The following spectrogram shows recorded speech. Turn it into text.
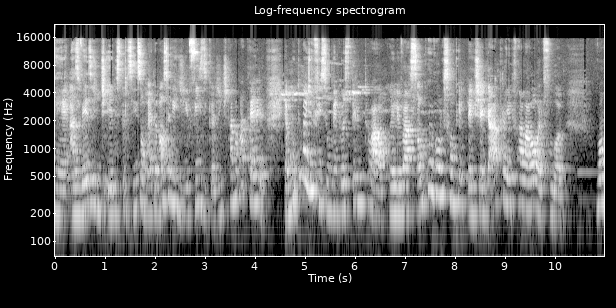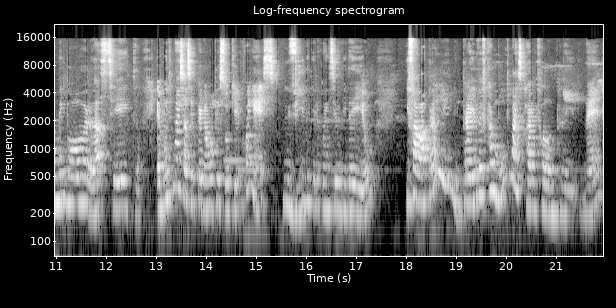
É, às vezes gente, eles precisam né, da nossa energia física, a gente está na matéria. É muito mais difícil um mentor espiritual, com a elevação, com a evolução que ele tem, chegar para ele falar: olha, Fulano, vamos embora, aceita. É muito mais fácil ele pegar uma pessoa que ele conhece em vida, que ele conheceu em vida e eu, e falar para ele. Para ele vai ficar muito mais claro falando para ele, né?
